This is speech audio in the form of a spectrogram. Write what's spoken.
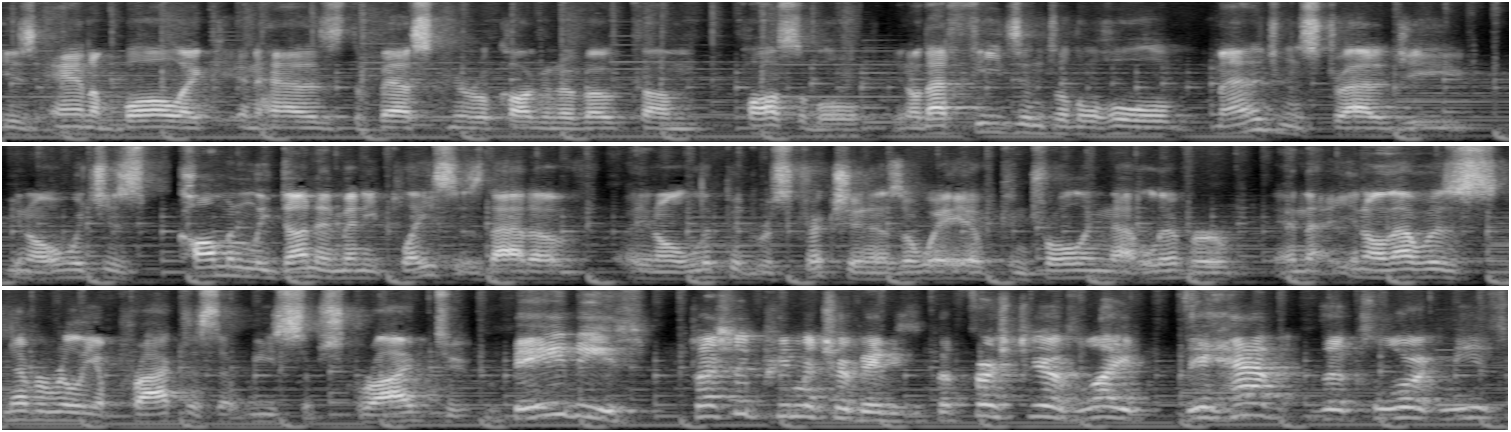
is anabolic and has the best neurocognitive outcome possible, you know, that feeds into the whole management strategy, you know, which is commonly done in many places, that of you know, lipid restriction as a way of controlling that liver. And, that, you know, that was never really a practice that we subscribed to. Babies, especially premature babies, the first year of life, they have the caloric needs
